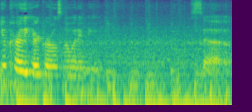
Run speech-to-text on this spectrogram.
you curly hair girls know what I mean. So,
